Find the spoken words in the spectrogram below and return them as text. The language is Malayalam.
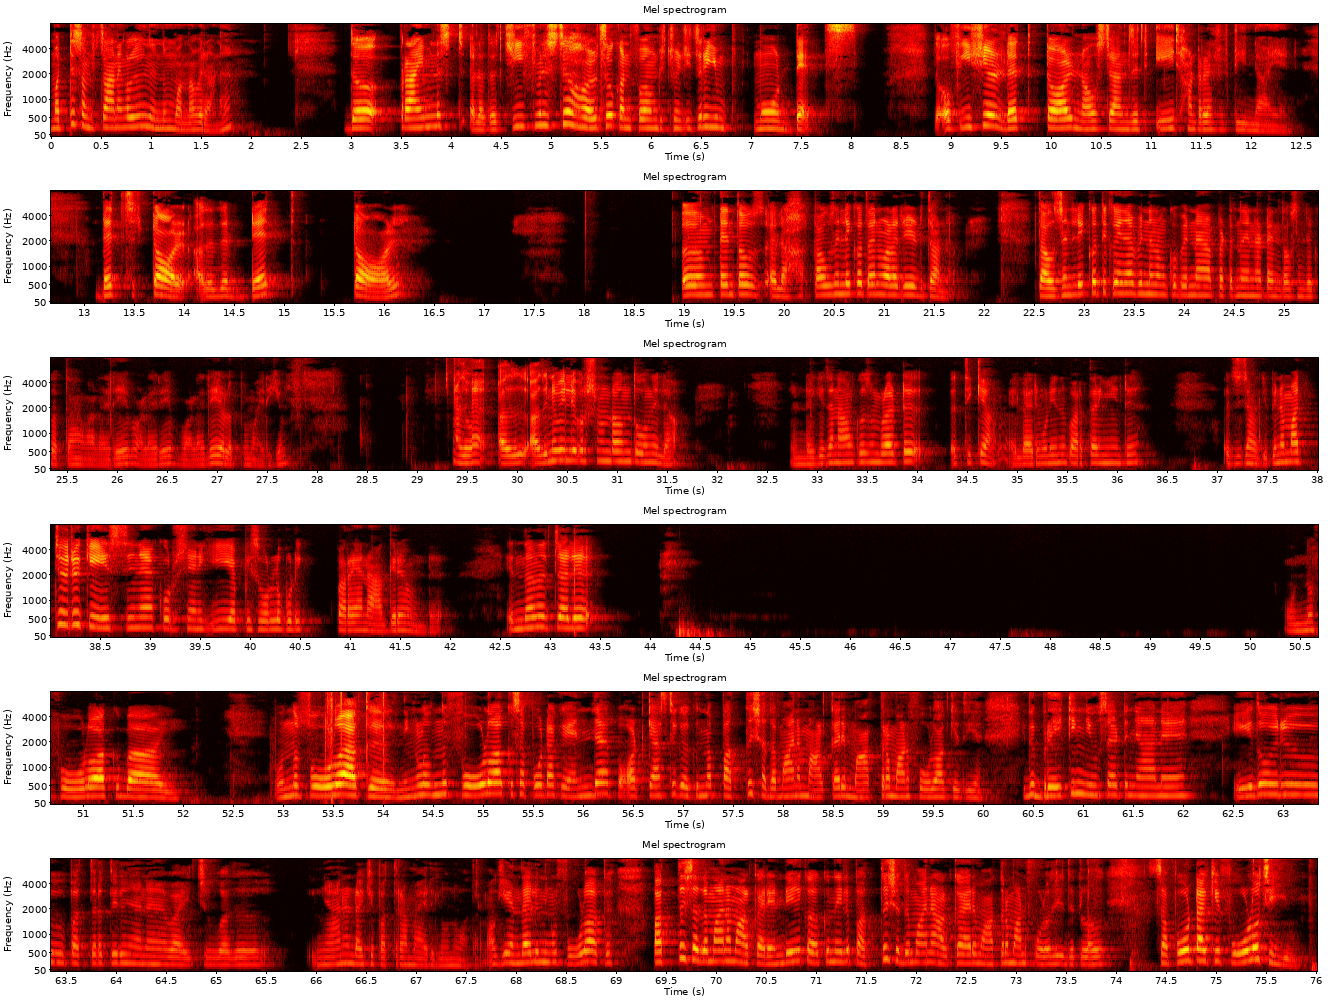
മറ്റ് സംസ്ഥാനങ്ങളിൽ നിന്നും വന്നവരാണ് ദ പ്രൈം മിനിസ്റ്റർ അല്ല the chief minister also confirmed Chief Minister also confirmed 23 more deaths. Toll now stands at eight hundred and 859. Death toll, toll അതായത് ഡെത്ത് ടോൾ ടെൻ തൗസൻഡ് അല്ല തൗസൻഡിലേക്ക് എത്താൻ വളരെ അടുത്താണ്. തൗസൻഡിലേക്ക് എത്തിക്കഴിഞ്ഞാൽ പിന്നെ നമുക്ക് പിന്നെ പെട്ടെന്ന് തന്നെ ടെൻ തൗസൻഡിലേക്ക് എത്താൻ വളരെ വളരെ വളരെ എളുപ്പമായിരിക്കും. അത് അത് അതിന് വലിയ പ്രശ്നം ഉണ്ടാവുമെന്ന് തോന്നില്ല. ഉണ്ടെങ്കിൽ തന്നെ നമുക്ക് സിമ്പിളായിട്ട് എത്തിക്കാം. എല്ലാവരും കൂടി ഒന്ന് പുറത്തിറങ്ങിയിട്ട് എത്തിച്ചാൽ മതി. പിന്നെ മറ്റൊരു കേസിനെ കുറിച്ച് എനിക്ക് ഈ എപ്പിസോഡിൽ കൂടി പറയാൻ ആഗ്രഹമുണ്ട്. എന്താണെന്ന് വെച്ചാൽ ഒന്ന് ഫോളോ ആക്ക് ബായ് ഒന്ന് ഫോളോ ആക്ക്. നിങ്ങളൊന്ന് ഫോളോ ആക്ക് സപ്പോർട്ട് സപ്പോർട്ടാക്ക് എന്റെ പോഡ്കാസ്റ്റ് കേൾക്കുന്ന പത്ത് ശതമാനം ആൾക്കാർ മാത്രമാണ് ഫോളോ ആക്കിയത്. ഇത് ബ്രേക്കിംഗ് ന്യൂസായിട്ട് ഞാൻ ഏതോ ഒരു പത്രത്തിൽ ഞാൻ വായിച്ചു. അത് ഞാനുണ്ടാക്കിയ പത്രമായിരുന്നു എന്ന് മാത്രം. ഓക്കെ എന്തായാലും നിങ്ങൾ ഫോളോ ആക്ക്. പത്ത് ശതമാനം ആൾക്കാർ എന്റെ കേൾക്കുന്നതിൽ പത്ത് ശതമാനം ആൾക്കാർ മാത്രമാണ് ഫോളോ ചെയ്തിട്ടുള്ളത്. സപ്പോർട്ടാക്കി ഫോളോ ചെയ്യൂ.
